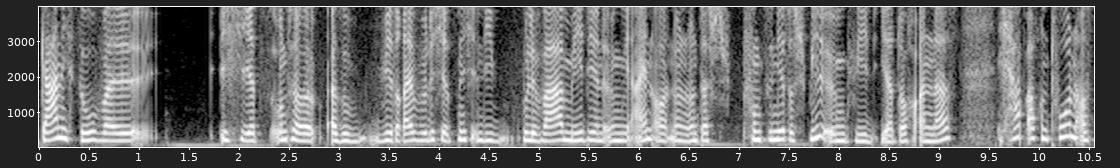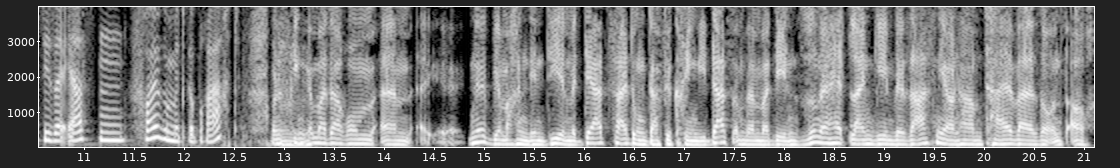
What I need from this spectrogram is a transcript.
gar nicht so, weil ich jetzt unter, also wir drei würde ich jetzt nicht in die Boulevardmedien irgendwie einordnen und das funktioniert das Spiel irgendwie ja doch anders. Ich habe auch einen Ton aus dieser ersten Folge mitgebracht. Und es ging immer darum, ähm, äh, ne, wir machen den Deal mit der Zeitung, dafür kriegen die das. Und wenn wir denen so eine Headline geben, wir saßen ja und haben teilweise uns auch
